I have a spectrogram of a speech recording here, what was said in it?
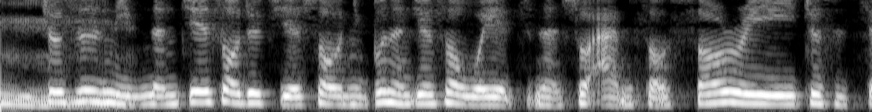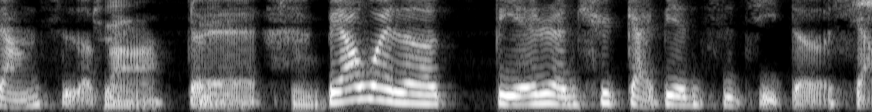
嗯，就是你能接受就接受，你不能接受，我也只能说 I'm so sorry，就是这样子了吧。对，不要为了别人去改变自己的想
